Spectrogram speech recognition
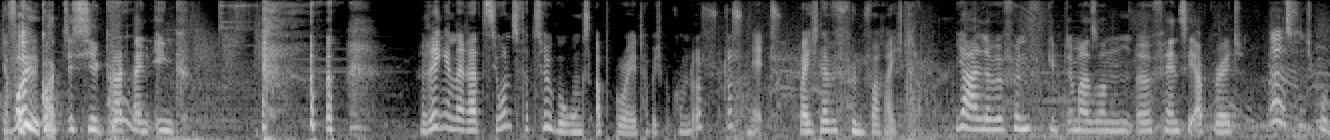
Jawohl! Oh Gott, ist hier gerade ein Ink. Regenerationsverzögerungs-Upgrade habe ich bekommen. Das, das ist nett, weil ich Level 5 erreicht habe. Ja, Level 5 gibt immer so ein äh, fancy Upgrade. Ja, das finde ich gut.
